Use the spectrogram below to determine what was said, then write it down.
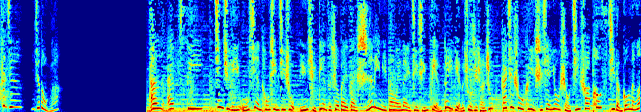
瞬间你就懂了。Nfc 近距离无线通讯技术允许电子设备在十厘米范围内进行点对点的数据传输该技术可以实现用手机刷 pos 机等功能哦。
